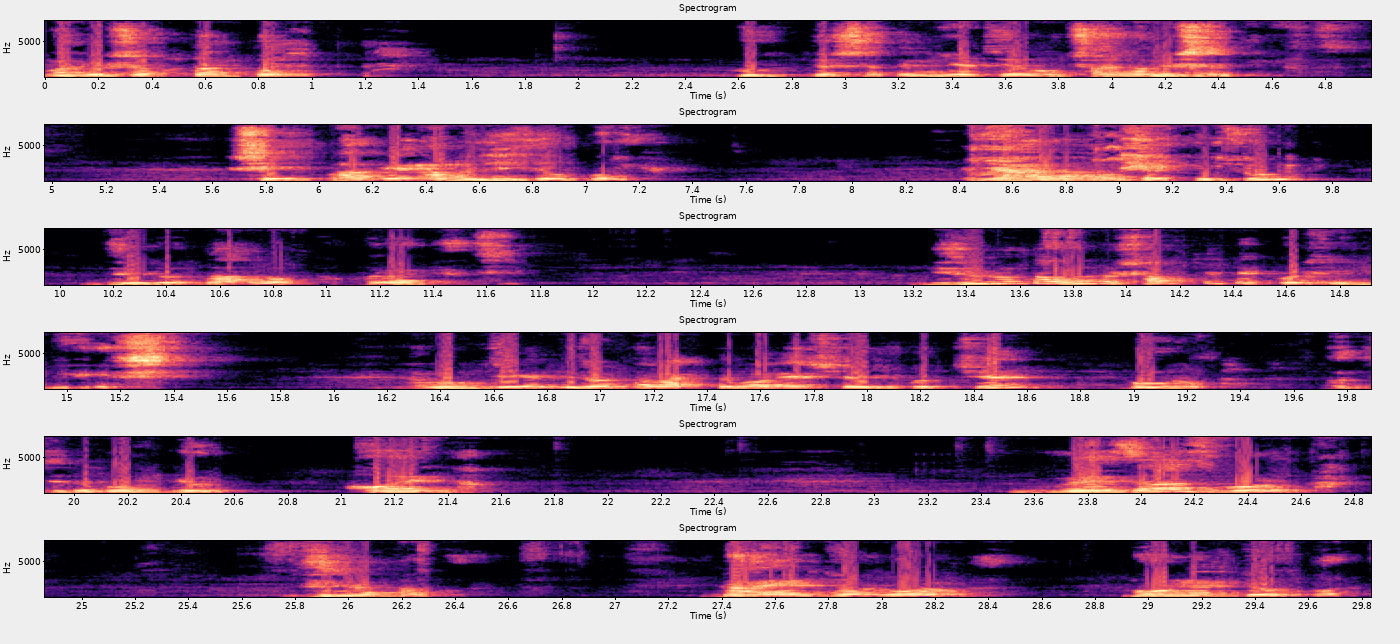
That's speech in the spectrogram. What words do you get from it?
মানুষ অত্যন্ত গুরুত্বের সাথে নিয়েছে এবং সম্মানের সাথে সেই ভাগে আমি নিজেও করি যাহা অর্থাৎ কিছু দৃঢ়তা লক্ষ্য করা গেছে। দৃঢ়তা হলো সবচেয়ে কঠিন জিনিস। এবং যে দৃঢ়তা রাখতে পারে, সেই হচ্ছে বড় হচ্ছে বড় কেউ হয় না। মেজাজ বড় না, দৃঢ়তা বড় গায়ের জোর বড় না, মনের জোর বড়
